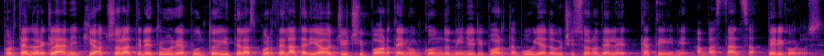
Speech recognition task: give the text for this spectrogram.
Sportello Reclami, chiocciolatteletruria.it, la sportellata di oggi ci porta in un condominio di Porta Buia dove ci sono delle catene abbastanza pericolose.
